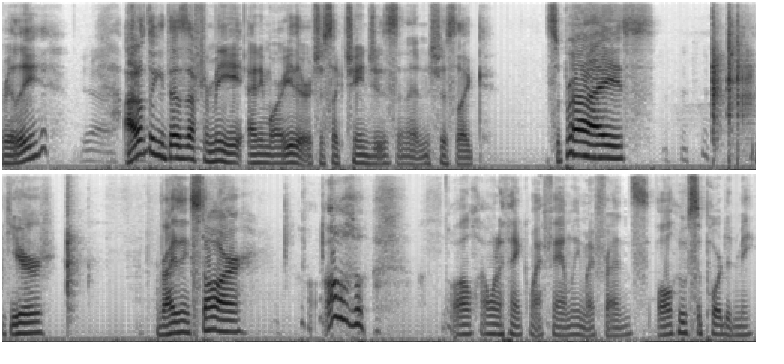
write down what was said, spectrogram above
Really? Yeah. I don't think it does that for me anymore either. It just like changes and then it's just like, surprise! You're rising star. Oh! Well, I want to thank my family, my friends, all who supported me.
